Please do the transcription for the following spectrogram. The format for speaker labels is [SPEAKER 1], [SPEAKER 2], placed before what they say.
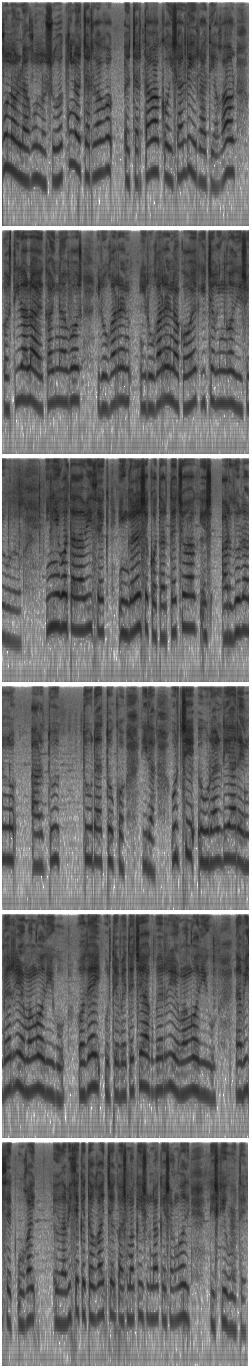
[SPEAKER 1] Egunon laguno, zuekin otxartagako izaldi irratia gaur, ostirala ekaina bost, irugarren, irugarrenakoek hitz egingo dizugu. Inigo eta Davidek ingeleseko tartetxoak ez arduran arduturatuko dira. Urtsi uraldiaren berri emango digu. Odei urte betetxeak berri emango digu. Davidek ugai, Davidek eta gaitzek asmakizunak esango dizkigute.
